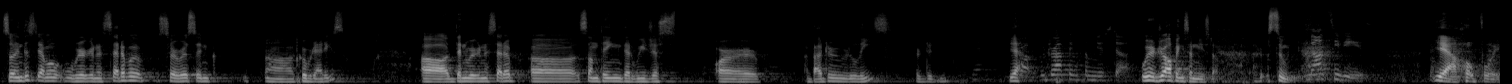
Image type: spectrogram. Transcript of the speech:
So in this demo, we're going to set up a service in uh, Kubernetes. Uh, then we're going to set up something that we just are about to release? Or did, yeah. yeah. We're dropping some new stuff. We're dropping some new stuff soon. Not CVEs. Yeah, hopefully.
